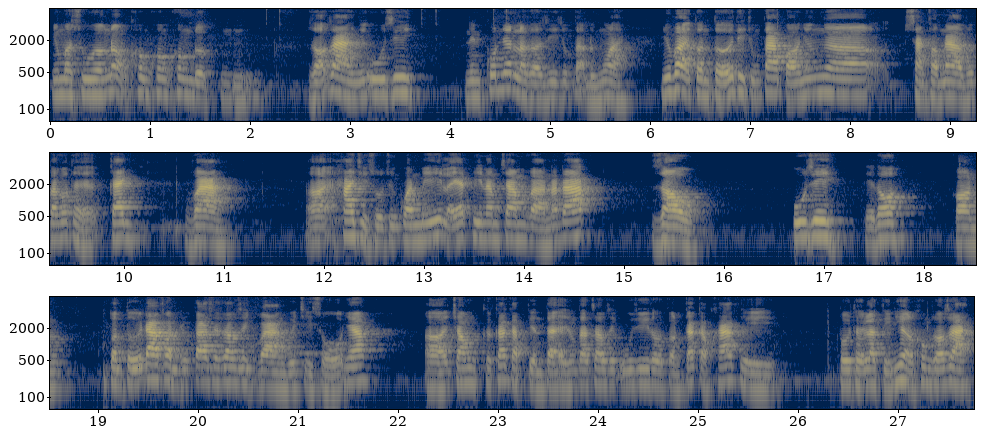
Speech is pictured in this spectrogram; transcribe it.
Nhưng mà xu hướng nó cũng không không không được rõ ràng như Uzi nên cốt nhất là GG chúng ta đứng ngoài như vậy tuần tới thì chúng ta có những uh, sản phẩm nào chúng ta có thể canh? Vàng. À, hai chỉ số chứng khoán Mỹ là S&P 500 và Nasdaq. Dầu. Uzi thế thôi. Còn tuần tới đa phần chúng ta sẽ giao dịch vàng với chỉ số nhé à, ờ, trong các cặp tiền tệ chúng ta giao dịch Uzi thôi. Còn các cặp khác thì tôi thấy là tín hiệu không rõ ràng.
